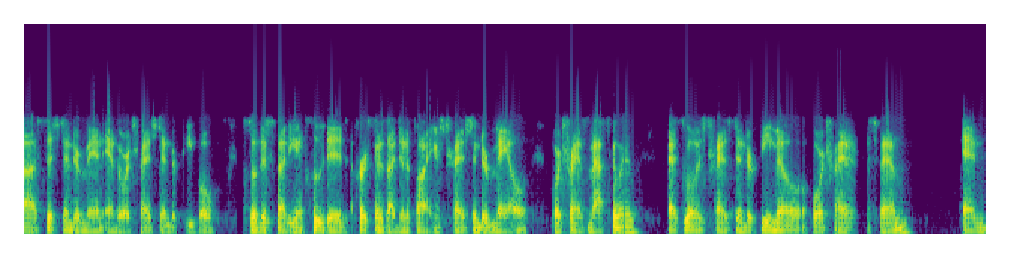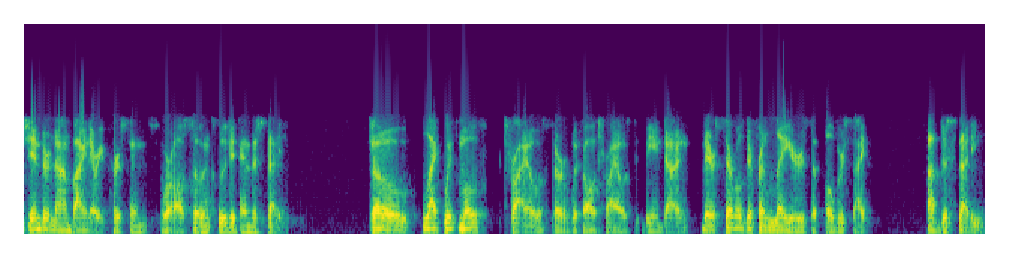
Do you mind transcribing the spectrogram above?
uh, cisgender men and or transgender people. So this study included persons identifying as transgender male or transmasculine, as well as transgender female or trans femme, and gender non-binary persons were also included in the study. So like with most trials or with all trials being done, there are several different layers of oversight of the study.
